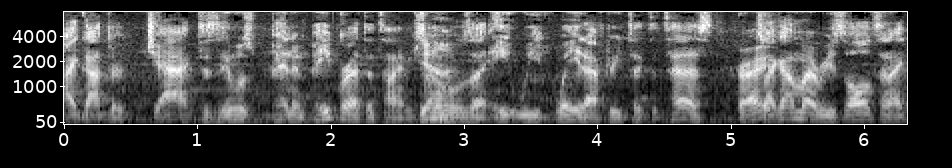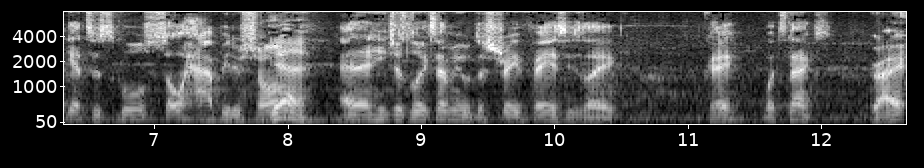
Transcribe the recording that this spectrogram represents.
I got there jacked because it was pen and paper at the time. So Yeah. it was an eight week wait after he took the test. Right. So I got my results and I get to school so happy to show him. Yeah. And then he just looks at me with a straight face. He's like, okay, what's next? Right?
